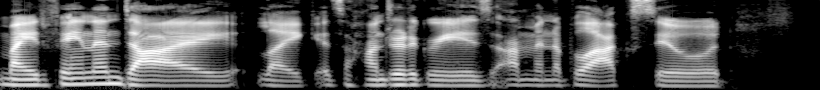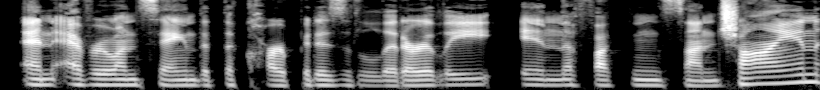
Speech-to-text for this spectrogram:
might faint and die like it's 100 degrees i'm in a black suit. And everyone's saying that the carpet is literally in the fucking sunshine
